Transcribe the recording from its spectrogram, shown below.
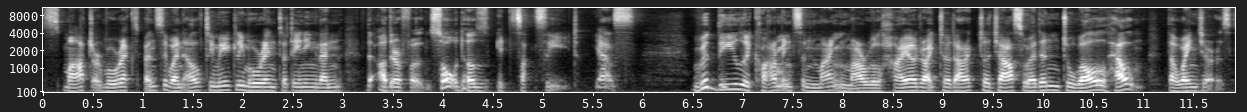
smarter, more expensive, and ultimately more entertaining than the other films. So does it succeed? Yes. With these requirements in mind, Marvel hired writer-director Joss Whedon to well helm the Avengers.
